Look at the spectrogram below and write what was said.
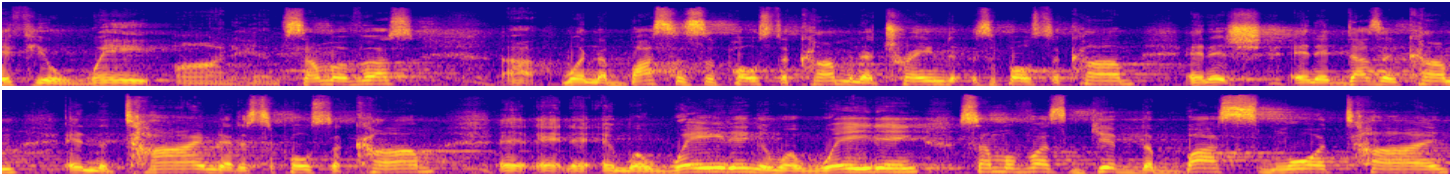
if you wait on Him. Some of us, uh, when the bus is supposed to come and the train is supposed to come and it, sh- and it doesn't come in the time that it's supposed to come and, and, and we're waiting and we're waiting, some of us give the bus more time,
